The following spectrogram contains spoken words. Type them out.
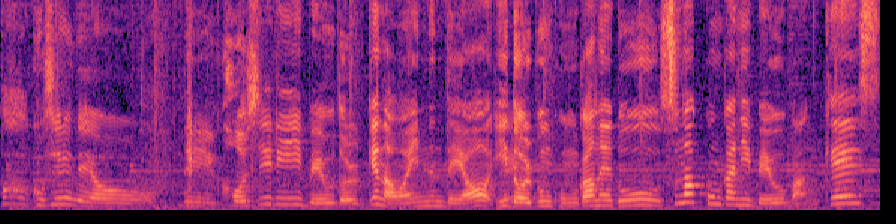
아 거실이네요. 네, 거실이 매우 넓게 나와 있는데요. 이 네. 넓은 공간에도 수납 공간이 매우 많게 스-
